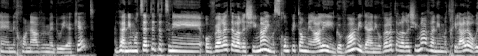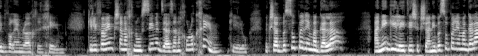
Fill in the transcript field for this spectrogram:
אה, נכונה ומדויקת. ואני מוצאת את עצמי עוברת על הרשימה, אם הסכום פתאום נראה לי גבוה מדי, אני עוברת על הרשימה ואני מתחילה להוריד דברים לא הכרחיים. כי לפעמים כשאנחנו עושים את זה, אז אנחנו לוקחים, כאילו. וכשאת בסופר עם עגלה, אני גיליתי שכשאני בסופר עם עגלה,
